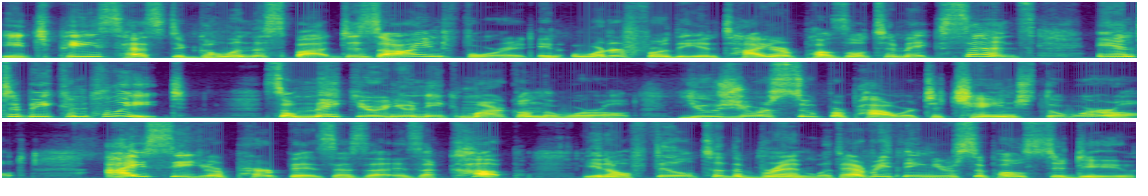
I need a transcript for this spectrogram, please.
Each piece has to go in the spot designed for it in order for the entire puzzle to make sense and to be complete. So make your unique mark on the world. Use your superpower to change the world. I see your purpose as a, as a cup, you know, filled to the brim with everything you're supposed to do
